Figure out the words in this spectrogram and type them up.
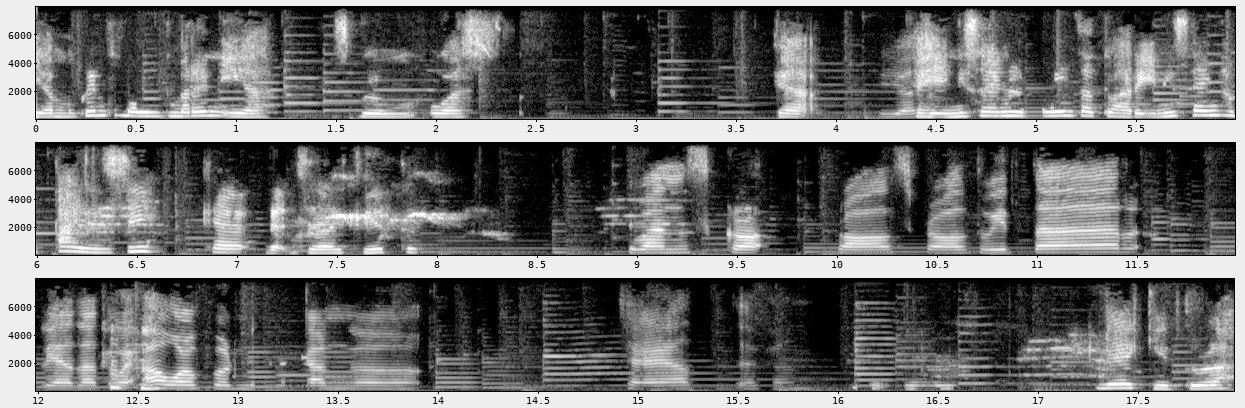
Ya mungkin kemarin-kemarin iya sebelum uas kayak iya eh ini saya ngapain? Satu hari ini saya ngapain sih? Kayak gak jelas gitu. Cuman scroll scroll scroll Twitter lihat at WA walaupun kita yang nge chat ya kan? Ya gitulah.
